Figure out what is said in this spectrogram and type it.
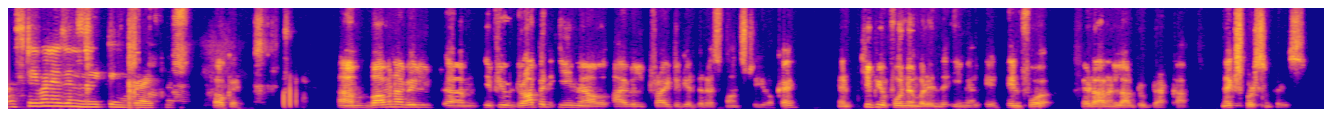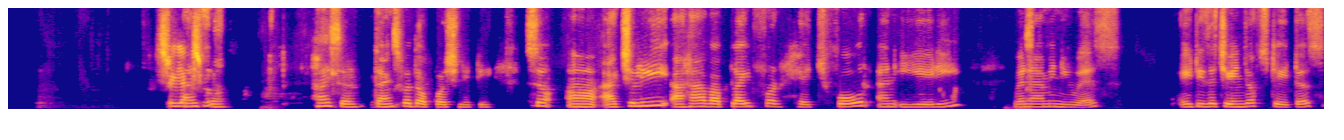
uh, Stephen is in meeting right now. Okay. Um, Bhavana will, um, if you drop an email, I will try to get the response to you, okay? And keep your phone number in the email, info at rnlawgroup.com. Next person, please. Sri Lakshmi, sir. Hi, sir. Thanks for the opportunity. So, uh, actually, I have applied for H4 and EAD when I'm in US. It is a change of status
